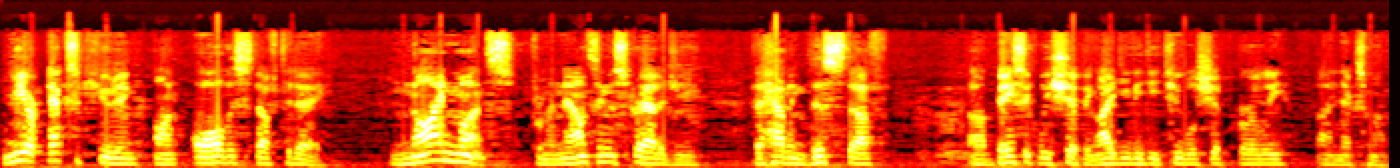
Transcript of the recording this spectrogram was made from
we are executing on all this stuff today. Nine months from announcing the strategy to having this stuff uh, basically shipping. iDVD 2 will ship early uh, next month.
